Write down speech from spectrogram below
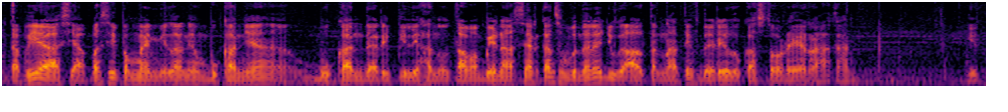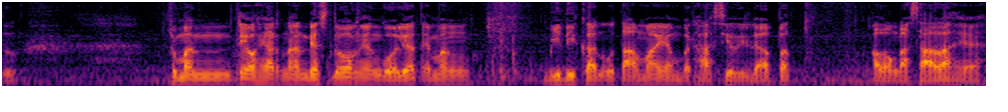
Tapi ya siapa sih pemain Milan yang bukannya bukan dari pilihan utama? Benacer kan sebenarnya juga alternatif dari Lucas Torreira kan gitu. Cuman Theo Hernandez doang yang gue lihat emang bidikan utama yang berhasil didapat kalau nggak salah ya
